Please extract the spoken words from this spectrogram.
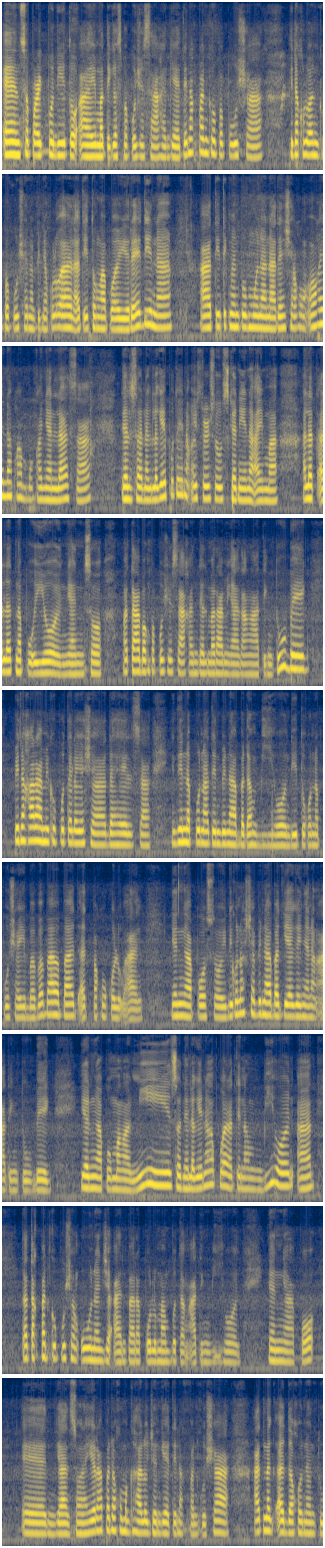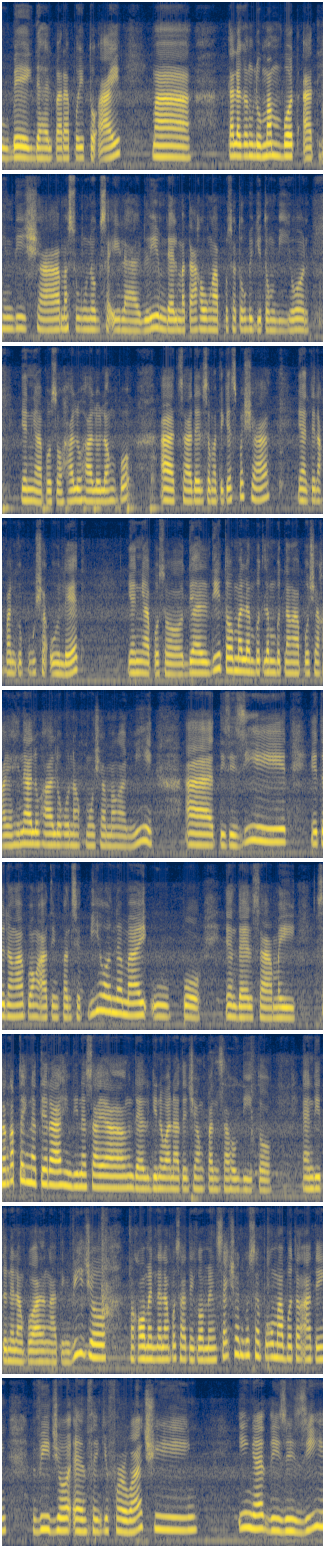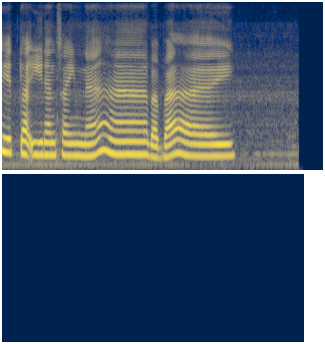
And sa part po dito ay matigas pa po siya sa akin. Kaya tinakpan ko pa po siya. Pinakuluan ko pa po siya ng pinakuluan. At ito nga po ay ready na. At titikman po muna natin siya kung okay na po ang kanyang lasa. Dahil sa naglagay po tayo ng oyster sauce kanina ay maalat-alat na po iyon. Yan. So matabang pa po siya sa akin dahil marami at ang ating tubig. Pinakarami ko po talaga siya dahil sa hindi na po natin binabad ang bihon. Dito ko na po siya ibababad at pakukuluan. Yan nga po, so hindi ko na siya binabad kaya ganyan ang ating tubig. Yan nga po mga mi. So nilagay na nga po natin ang bihon at tatakpan ko po siyang una dyan para po lumambot ang ating bihon. Yan nga po. And yan, so nahirapan ako maghalo dyan kaya tinakpan ko siya. At nag-add ako ng tubig dahil para po ito ay ma talagang lumambot at hindi siya masunog sa ilalim dahil matakaw nga po sa tubig itong bihon. Yan nga po, so halo-halo lang po. At sa dahil sa matigas pa siya, yan, tinakpan ko po siya ulit. Yan nga po, so dahil dito malambot-lambot na nga po siya kaya hinalo-halo ko na po siya mga mi. At this is it. Ito na nga po ang ating pansit bihon na may upo. Yan dahil sa may sangkap tayong natira, hindi na sayang dahil ginawa natin siyang pansahog dito. And dito na lang po ang ating video. Pa-comment na lang po sa ating comment section kung saan po umabot ang ating video. And thank you for watching. Ingat, this is it. Kainan time na. Bye-bye.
